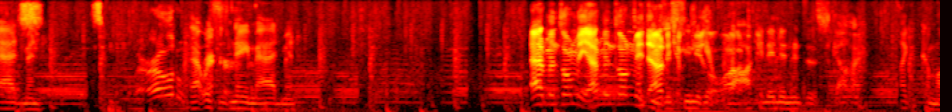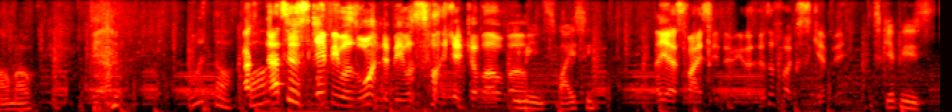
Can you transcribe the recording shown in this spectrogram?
Admin. World That was his name, Admin. Admin's on me. Admin's on me. That would just see me confuse a get lot. rocketed into the sky. Like Komomo. Yeah. What the That's, fuck? that's who Skippy was wanting to be. Was fucking Kabobo. You mean Spicy? Oh, yeah, spicy. There you go. Who the fuck's Skippy? Skippy's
